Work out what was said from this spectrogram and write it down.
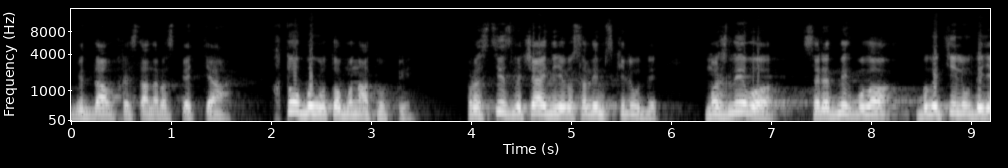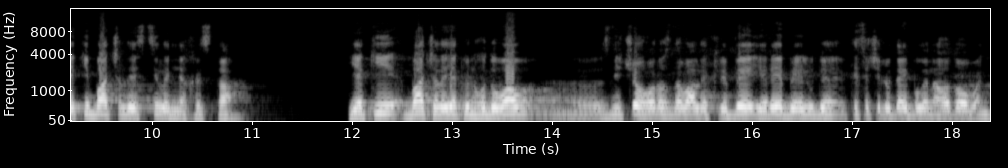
віддав Христа на розп'яття. Хто був у тому натовпі? Прості, звичайні єрусалимські люди. Можливо, серед них було, були ті люди, які бачили зцілення Христа, які бачили, як Він годував, з нічого роздавали хліби і риби, і люди, тисячі людей були нагодовані.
